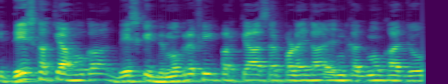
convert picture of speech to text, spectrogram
कि देश का क्या होगा देश की डेमोग्राफी पर क्या असर पड़ेगा इन कदमों का जो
